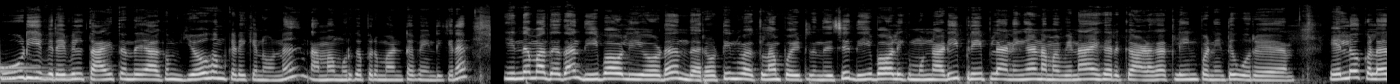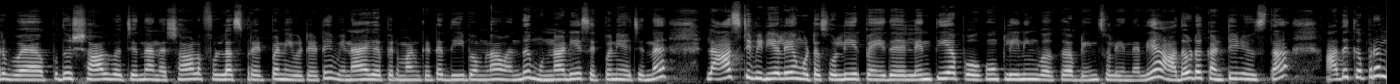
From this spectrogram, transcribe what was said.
கூடிய விரைவில் தாய் தந்தையாகும் யோகம் கிடைக்கணும்னு நம்ம முருகப்பெருமான்கிட்ட வேண்டிக்கிறேன். இந்த மாதிரி தான் தீபாவளியோட இந்த ரொட்டீன் ஒர்க்லாம் போயிட்டு இருந்துச்சு. தீபாவளிக்கு முன்னாடி ப்ரீ பிளானிங்காக நம்ம விநாயகருக்கு அழகாக க்ளீன் பண்ணிவிட்டு ஒரு எல்லோ கலர் புது ஷால் வச்சுருந்தேன் அந்த ஷாலை ஃபுல்லாக ஸ்ப்ரெட் பண்ணி விட்டுட்டு விநாயகர் பெருமான் கிட்ட தீபம்லாம் வந்து முன்னாடியே செட் பண்ணி வச்சுருந்தேன். லாஸ்ட் வீடியோலேயே உங்கள்கிட்ட சொல்லியிருப்பேன் இது லென்த்தியாக போகும் க்ளீனிங் ஒர்க்கு அப்படின்னு சொல்லியிருந்தேன் இல்லையா? அதோட கண்டினியூஸ் தான். அதுக்கப்புறம்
